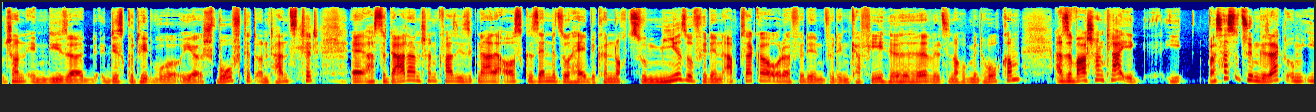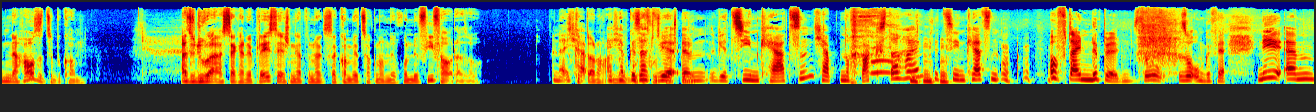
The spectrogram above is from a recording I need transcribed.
schon in dieser Diskothek, wo ihr schwurftet und tanztet, äh, hast du da dann schon quasi Signale ausgesendet, so hey, wir können noch zu mir so für den Absacker oder für den, für den Kaffee, willst du noch mit hochkommen? Also war schon klar, ihr, ihr, was hast du zu ihm gesagt, um ihn nach Hause zu bekommen? Also du hast ja keine Playstation gehabt und hast gesagt, komm, wir zocken noch eine Runde FIFA oder so. Na, ich habe hab gesagt, wir, ähm, wir ziehen Kerzen. Ich habe noch Wachs daheim. Wir ziehen Kerzen auf deinen Nippeln. So, so ungefähr. Nee, ähm,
